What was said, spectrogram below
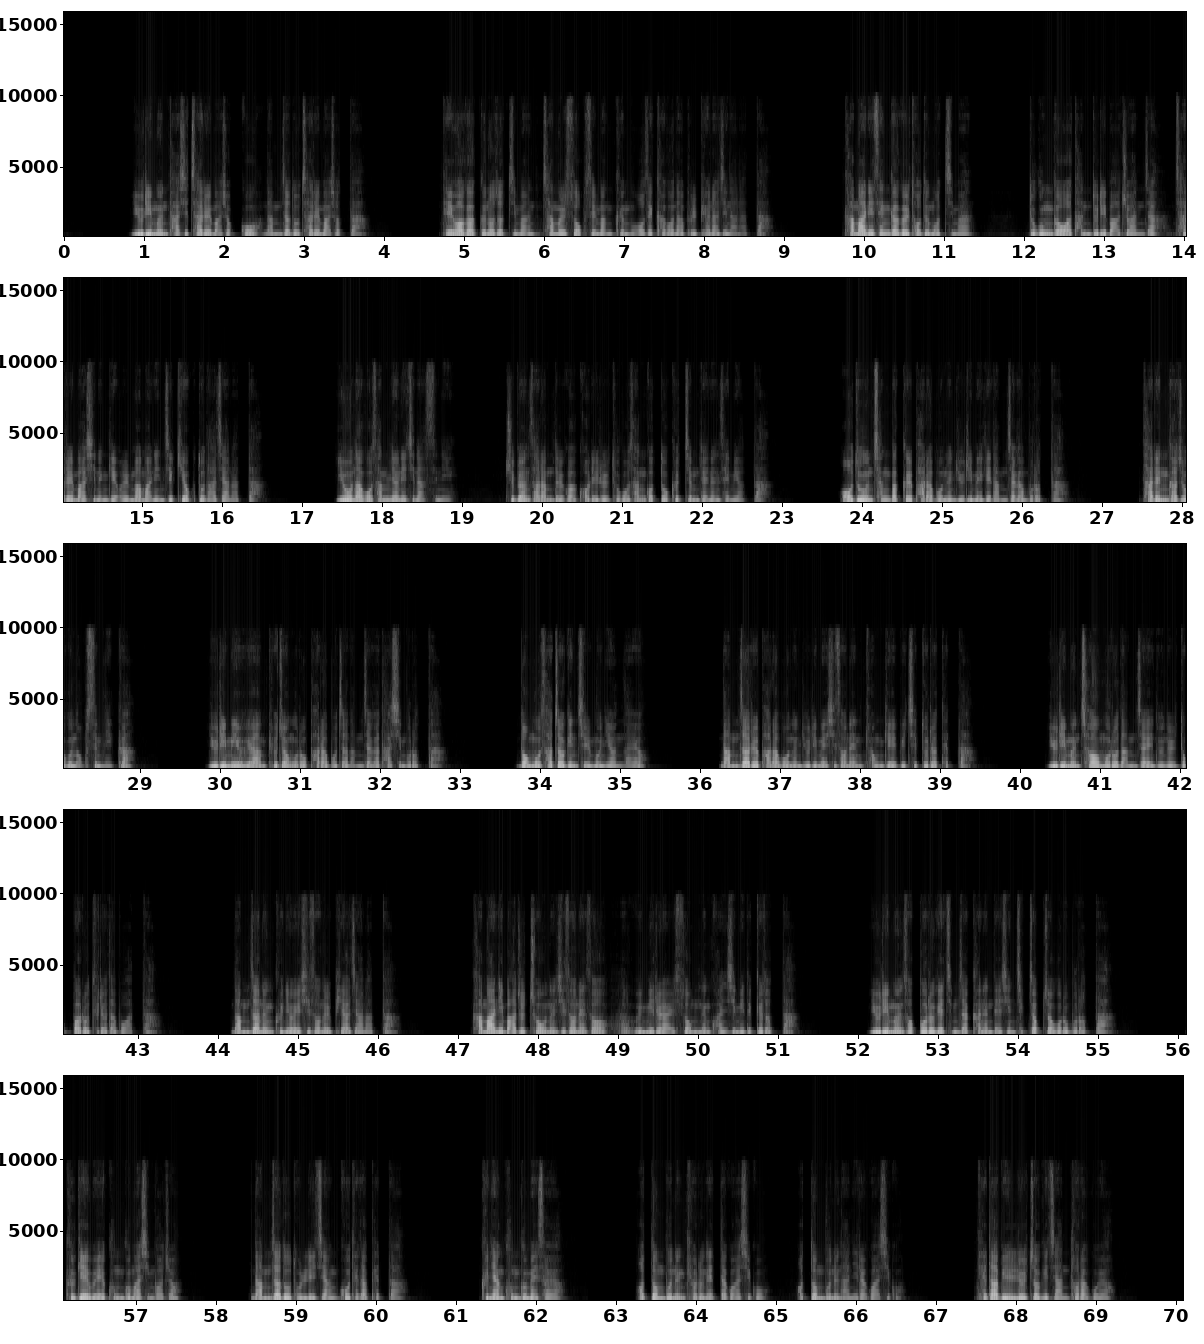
유림은 다시 차를 마셨고 남자도 차를 마셨다. 대화가 끊어졌지만 참을 수 없을 만큼 어색하거나 불편하진 않았다. 가만히 생각을 더듬었지만 누군가와 단둘이 마주 앉아 차를 마시는 게 얼마만인지 기억도 나지 않았다. 이혼하고 3년이 지났으니 주변 사람들과 거리를 두고 산 것도 그쯤 되는 셈이었다. 어두운 창밖을 바라보는 유림에게 남자가 물었다. 다른 가족은 없습니까? 유림이 의아한 표정으로 바라보자 남자가 다시 물었다. 너무 사적인 질문이었나요? 남자를 바라보는 유림의 시선엔 경계의 빛이 뚜렷했다. 유림은 처음으로 남자의 눈을 똑바로 들여다보았다. 남자는 그녀의 시선을 피하지 않았다. 가만히 마주쳐오는 시선에서 의미를 알 수 없는 관심이 느껴졌다. 유림은 섣부르게 짐작하는 대신 직접적으로 물었다. 그게 왜 궁금하신 거죠? 남자도 돌리지 않고 대답했다. 그냥 궁금해서요. 어떤 분은 결혼했다고 하시고 어떤 분은 아니라고 하시고 대답이 일률적이지 않더라고요.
